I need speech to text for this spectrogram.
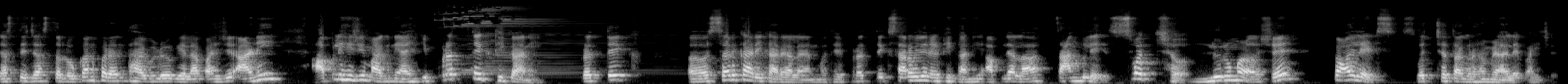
जास्तीत जास्त लोकांपर्यंत हा व्हिडिओ गेला पाहिजे. आणि आपली ही जी मागणी आहे की प्रत्येक ठिकाणी प्रत्येक सरकारी कार्यालयांमध्ये प्रत्येक सार्वजनिक ठिकाणी आपल्याला चांगले स्वच्छ निर्मळ असे टॉयलेट्स स्वच्छतागृह मिळाले पाहिजेत.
